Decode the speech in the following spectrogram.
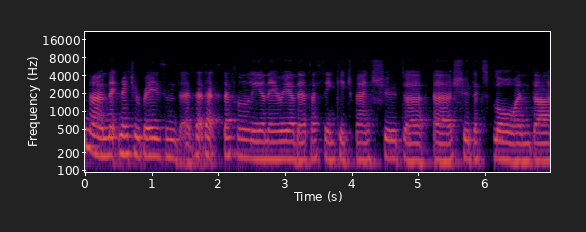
No, nature based, and that, that's definitely an area that I think each bank should uh, uh, should explore. And uh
